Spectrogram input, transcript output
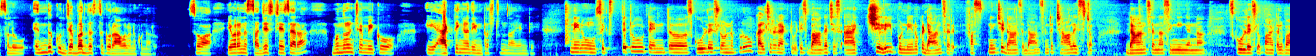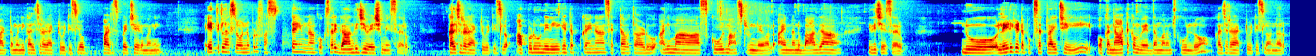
అసలు ఎందుకు జబర్దస్త్కు రావాలనుకున్నారు? సో ఎవరైనా సజెస్ట్ చేశారా? ముందు నుంచే మీకు ఈ యాక్టింగ్ అనేది ఇంట్రెస్ట్ ఉందా? ఏంటి? నేను సిక్స్త్ టు టెన్త్ స్కూల్ డేస్లో ఉన్నప్పుడు కల్చరల్ యాక్టివిటీస్ బాగా చేసాను యాక్చువల్లీ ఇప్పుడు నేను ఒక డాన్సర్. ఫస్ట్ నుంచి డాన్స్ డాన్స్ అంటే చాలా ఇష్టం. డాన్స్ అన్నా సింగింగ్ అన్నా స్కూల్ డేస్లో పాటలు పాడటం అని కల్చరల్ యాక్టివిటీస్లో పార్టిసిపేట్ చేయడం అని. ఎయిత్ క్లాస్లో ఉన్నప్పుడు ఫస్ట్ టైం నాకు ఒకసారి గాంధీజీ వేషం వేశారు. కల్చరల్ యాక్టివిటీస్లో అప్పుడు నేను ఏ గెటప్కైనా సెట్ అవుతాడు అని మా స్కూల్ మాస్టర్ ఉండేవాళ్ళు. ఆయన నన్ను బాగా ఇది చేశారు. నువ్వు లేడీ గెటప్ ఒకసారి ట్రై చేయి ఒక నాటకం వేద్దాం మనం స్కూల్లో కల్చరల్ యాక్టివిటీస్లో అన్నారు.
